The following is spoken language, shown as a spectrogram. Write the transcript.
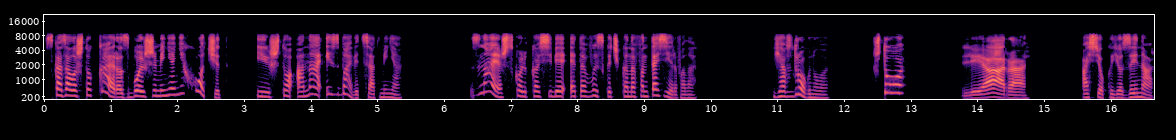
Сказала, что Кайрос больше меня не хочет и что она избавится от меня. Знаешь, сколько себе эта выскочка нафантазировала?» Я вздрогнула. «Что?» «Лиара!» — осек ее Зейнар.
